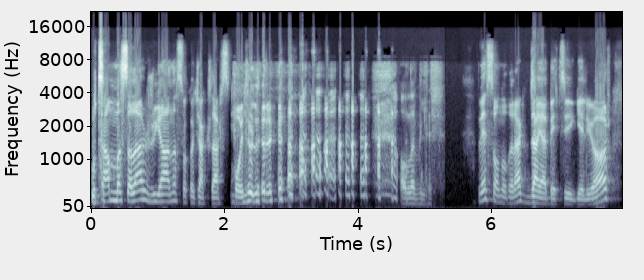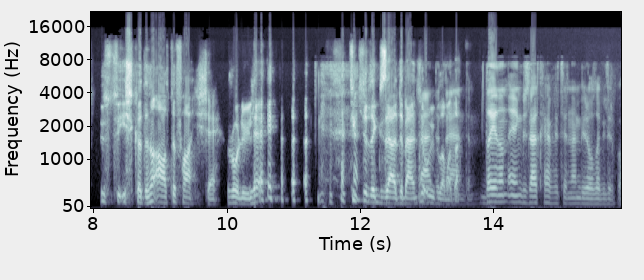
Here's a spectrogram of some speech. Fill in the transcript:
Utanmasalar rüyana sokacaklar spoilerları. Olabilir. Ve son olarak Dayabeti geliyor. Üstü iş kadını altı fahişe rolüyle. Fikir de güzeldi bence ben uygulamada. beğendim. Daya'nın en güzel kıyafetlerinden biri olabilir bu.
